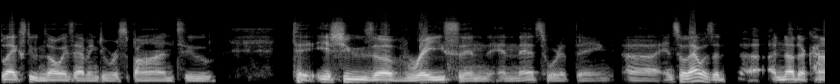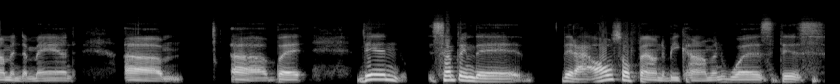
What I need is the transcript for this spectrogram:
black students, always having to respond to to issues of race and and that sort of thing. Uh, and so that was a, another common demand. Um, uh, but then something that that I also found to be common was this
